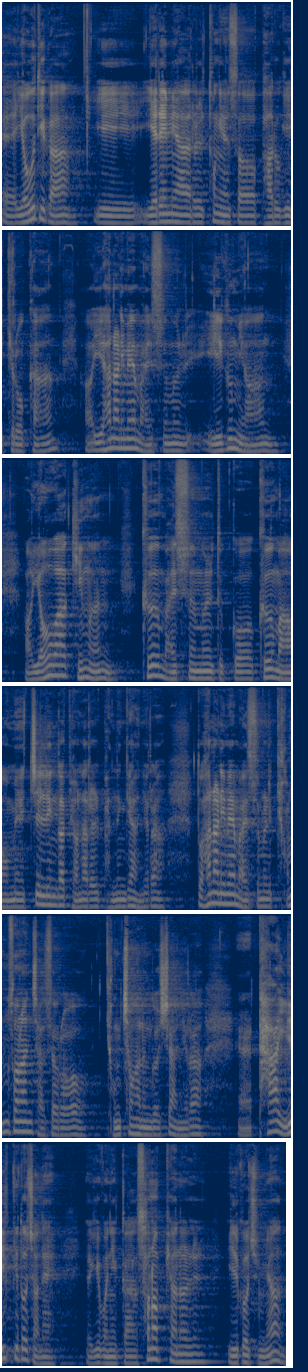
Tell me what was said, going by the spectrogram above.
여우디가 이 예레미야를 통해서 바룩이 기록한 어, 이 하나님의 말씀을 읽으면 어, 여호와 김은 그 말씀을 듣고 그 마음에 찔림과 변화를 받는 게 아니라 또 하나님의 말씀을 겸손한 자세로 경청하는 것이 아니라 다 읽기도 전에 여기 보니까 선어편을 읽어주면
